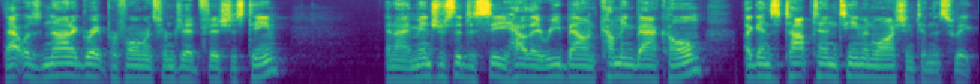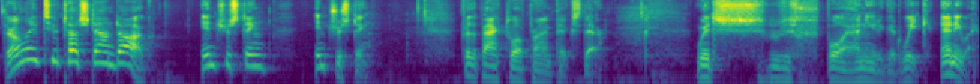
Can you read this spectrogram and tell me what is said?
That was not a great performance from Jedd Fisch's team and I'm interested to see how they rebound coming back home against a top 10 team in Washington this week. They're only a two touchdown dog. Interesting, interesting for the Pac 12 prime picks there, which, boy, I need a good week. Anyway,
